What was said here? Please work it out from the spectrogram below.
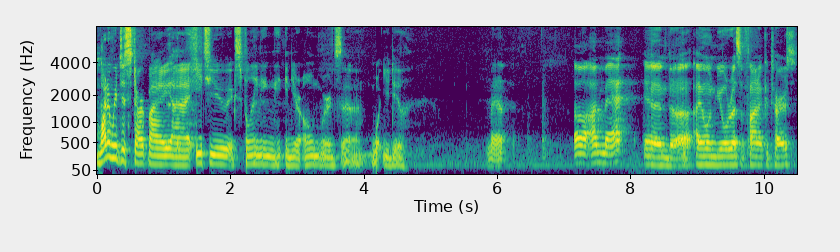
why don't we just start by uh, each of you explaining in your own words uh, what you do? Matt. Uh, I'm Matt, and uh, I own Mule Resophonic Guitars.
